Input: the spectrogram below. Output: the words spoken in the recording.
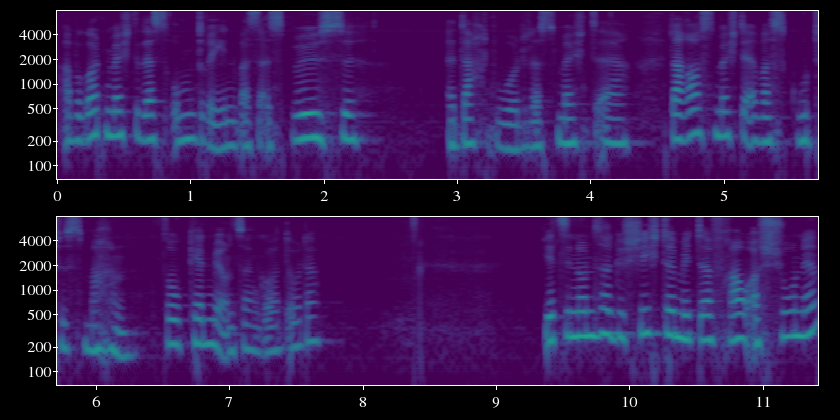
Aber Gott möchte das umdrehen, was als böse erdacht wurde. Das möchte er, daraus möchte er was Gutes machen. So kennen wir unseren Gott, oder? Jetzt in unserer Geschichte mit der Frau aus Schunem,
